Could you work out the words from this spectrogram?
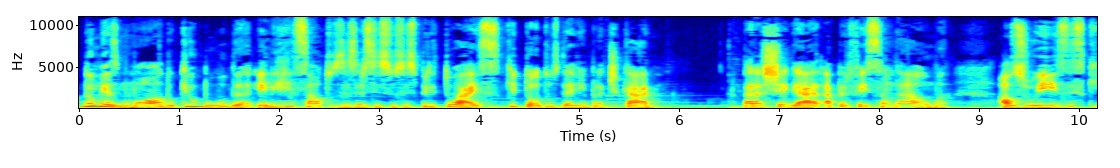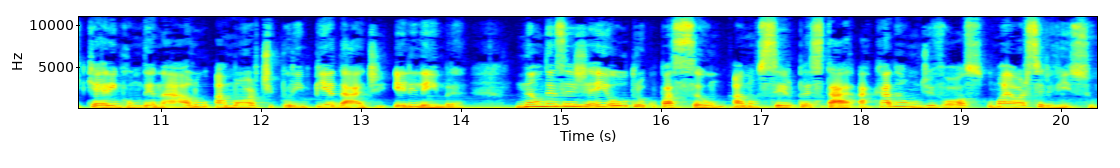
Do mesmo modo que o Buda, ele ressalta os exercícios espirituais que todos devem praticar para chegar à perfeição da alma. Aos juízes que querem condená-lo à morte por impiedade, ele lembra: Não desejei outra ocupação a não ser prestar a cada um de vós o maior serviço,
